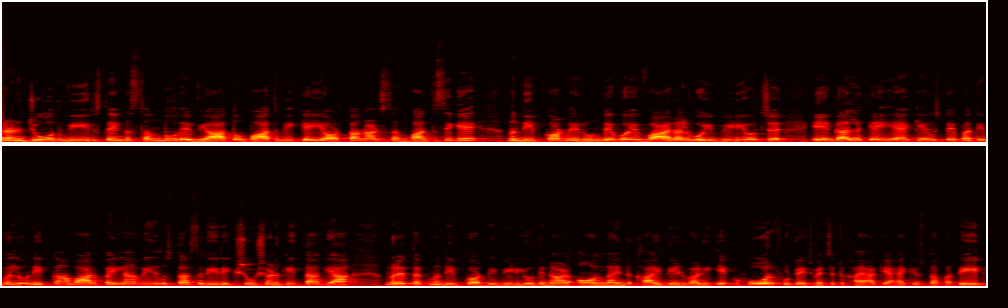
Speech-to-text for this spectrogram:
ਰਣਜੋਤ ਵੀਰ ਸਿੰਘ ਸੰਧੂ ਦੇ ਵਿਆਹ ਤੋਂ ਬਾਅਦ ਵੀ ਕਈ ਔਰਤਾਂ ਨਾਲ ਸੰਬੰਧ ਸੀਗੇ। ਮਨਦੀਪ ਕੌਰ ਨੇ ਰੋਂਦੇ ਹੋਏ ਵਾਇਰਲ ਹੋਈ ਵੀਡੀਓ 'ਚ ਇਹ ਗੱਲ ਕਹੀ ਹੈ ਕਿ ਉਸਦੇ ਪਤੀ ਵੱਲੋਂ ਅਨੇਕਾਂ ਵਾਰ ਪਹਿਲਾਂ ਵੀ ਉਸਦਾ ਸਰੀਰਕ ਸ਼ੋਸ਼ਣ ਕੀਤਾ ਗਿਆ। ਮ੍ਰਿਤਕ ਮਨਦੀਪ ਕੌਰ ਦੀ ਵੀਡੀਓ ਦੇ ਨਾਲ ਆਨਲਾਈਨ ਦਿਖਾਈ ਦੇਣ ਵਾਲੀ ਇੱਕ ਹੋਰ ਫੁਟੇਜ ਵਿੱਚ ਦਿਖਾਇਆ ਗਿਆ ਹੈ ਕਿ ਉਸਦਾ ਪਤੀ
